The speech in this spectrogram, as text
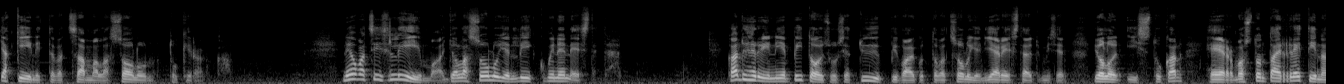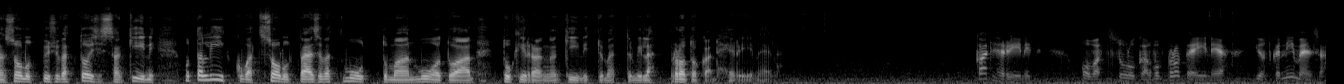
ja kiinnittävät samalla solun tukirankaa. Ne ovat siis liimaa, jolla solujen liikkuminen estetään. Kadheriinien pitoisuus ja tyyppi vaikuttavat solujen järjestäytymiseen, jolloin istukan, hermoston tai retinan solut pysyvät toisissaan kiinni, mutta liikkuvat solut pääsevät muuttumaan muotoaan tukirangan kiinnittymättömillä protokadheriineillä. Kadheriinit ovat solukalvon proteiineja, jotka nimensä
